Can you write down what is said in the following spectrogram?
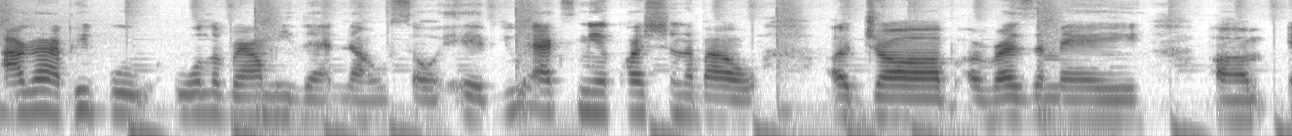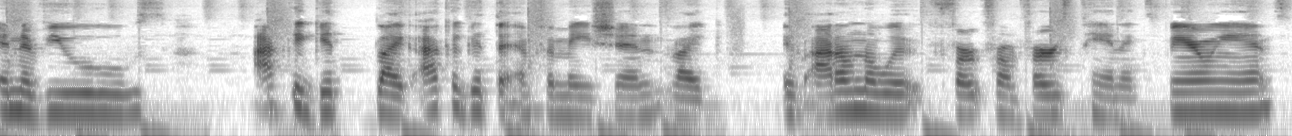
I got people all around me that know. So if you ask me a question about a job, a resume, um, interviews, I could get like I could get the information. Like if I don't know it for, from firsthand experience,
